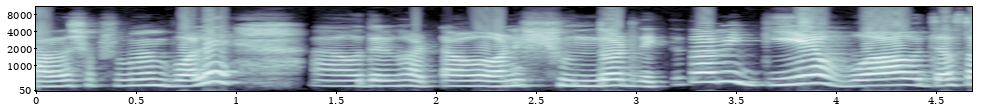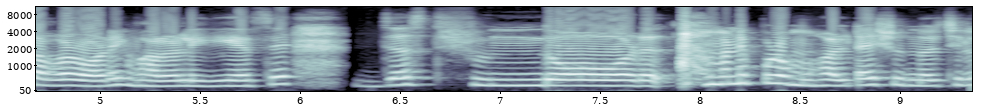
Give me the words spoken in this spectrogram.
দাদা সবসময় বলে ওদের ঘরটাও অনেক সুন্দর দেখতে। তো আমি গিয়ে, ওয়াও, জাস্ট আমার অনেক ভালো লেগে গেছে। জাস্ট সুন্দর মানে পুরো মহলটাই সুন্দর ছিল।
